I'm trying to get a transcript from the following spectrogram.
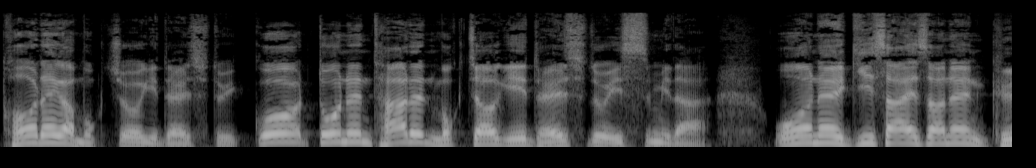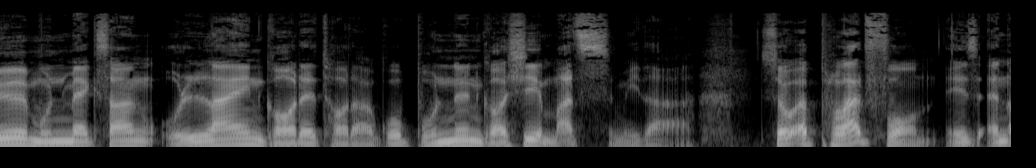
거래가 목적이 될 수도 있고 또는 다른 목적이 될 수도 있습니다. 오늘 기사에서는 그 문맥상 온라인 거래터라고 보는 것이 맞습니다. So a platform is an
